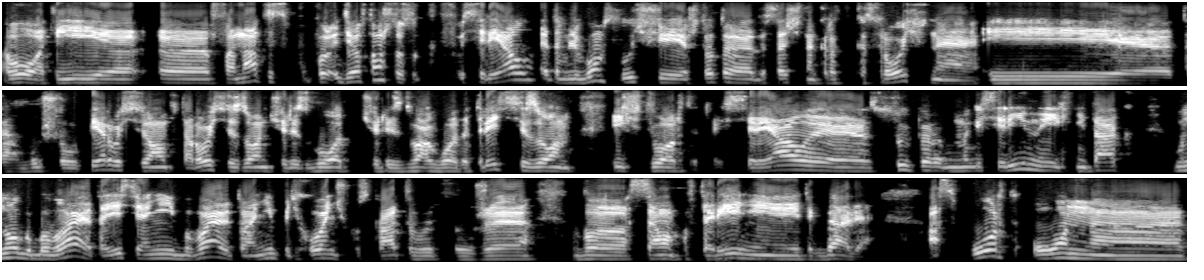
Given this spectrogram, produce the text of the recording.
Вот, и э, фанаты... Дело в том, что сериал — это в любом случае что-то достаточно краткосрочное, и э, там вышел первый сезон, второй сезон через год, через два года, третий сезон и четвертый. То есть сериалы супер многосерийные, их не так много бывает, а если они и бывают, то они потихонечку скатываются уже в самоповторение и так далее. А спорт, он э,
